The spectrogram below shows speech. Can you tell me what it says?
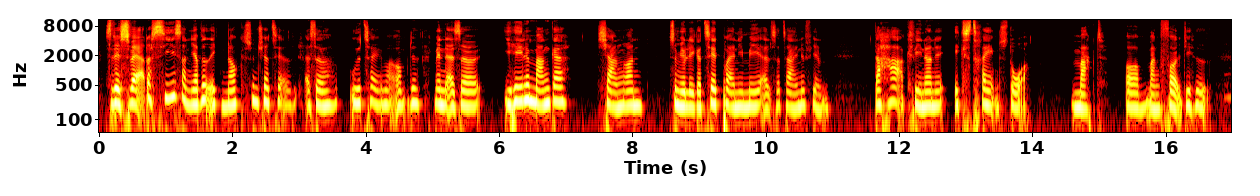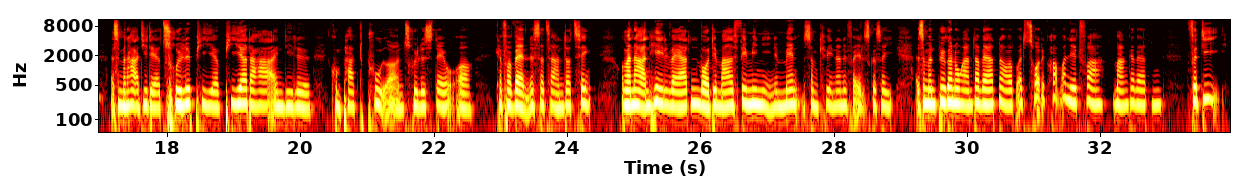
Så det er svært at sige sådan, jeg ved ikke nok, synes jeg, til at altså, udtale mig om det. Men altså, i hele manga-genren, som jo ligger tæt på anime, altså tegnefilm, der har kvinderne ekstrem stor magt og mangfoldighed. Altså man har de der tryllepiger, piger, der har en lille kompakt puder og en tryllestav og kan forvandle sig til andre ting. Og man har en hel verden, hvor det er meget feminine mænd, som kvinderne forelsker sig i. Altså man bygger nogle andre verdener op, og det tror det kommer lidt fra manga-verdenen, fordi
